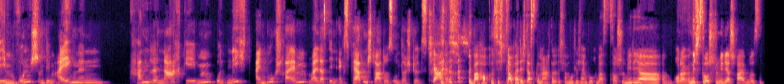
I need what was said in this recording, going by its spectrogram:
dem Wunsch und dem eigenen Handeln nachgeben und nicht ein Buch schreiben, weil das den Expertenstatus unterstützt. Gar nicht, überhaupt nicht. Ich glaube, hätte ich das gemacht, hätte ich vermutlich ein Buch über Social Media oder nicht Social Media schreiben müssen.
